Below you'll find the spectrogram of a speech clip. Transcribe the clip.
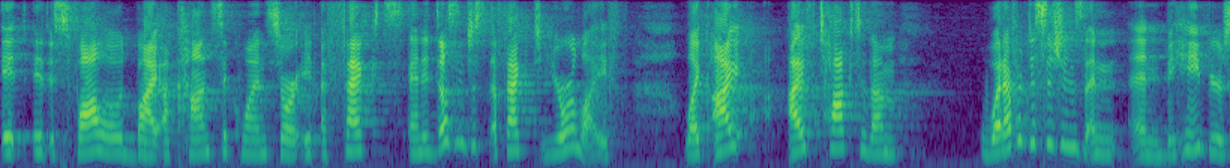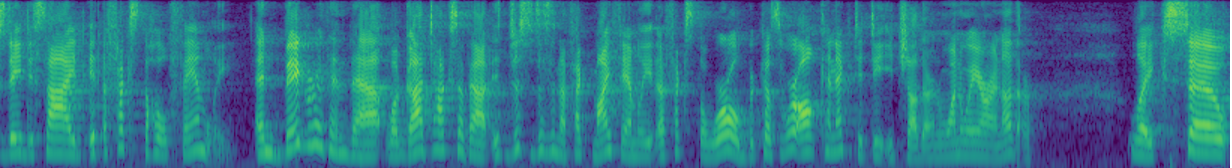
it, it is followed by a consequence or it affects and it doesn't just affect your life. Like i i've talked to them whatever decisions and, and behaviors they decide it affects the whole family. And bigger than that what god talks about it just doesn't affect my family it affects the world because we're all connected to each other in one way or another like, so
